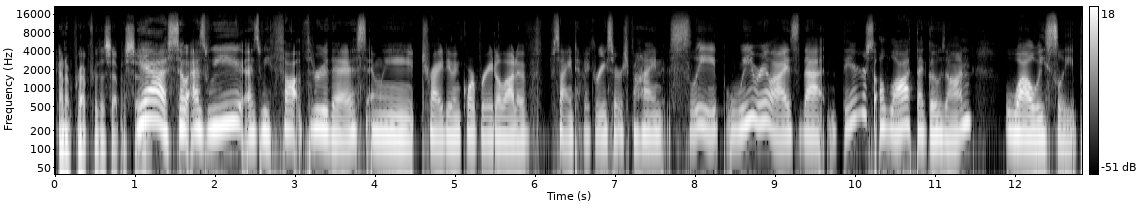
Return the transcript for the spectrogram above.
kind of prep for this episode Yeah. So as we as we thought through this and we tried to incorporate a lot of scientific research behind sleep, we realized that there's a lot that goes on while we sleep,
